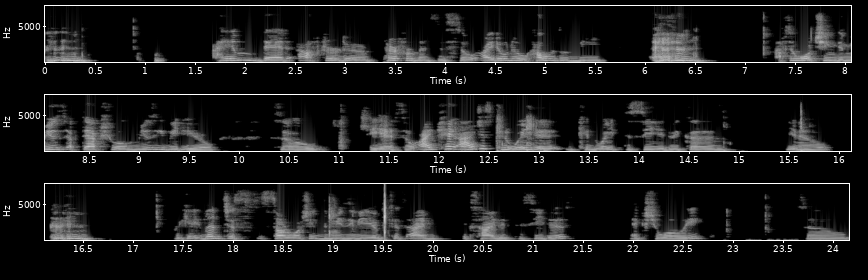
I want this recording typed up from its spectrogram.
i am dead after the performances so i don't know how it would be after watching the music the actual music video. So yeah so i can i just can wait it can wait to see it because you know okay let's just start watching the music video because i'm excited to see this actually. So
